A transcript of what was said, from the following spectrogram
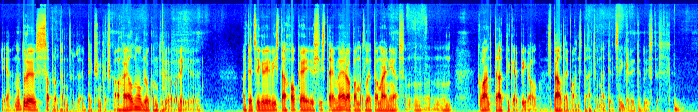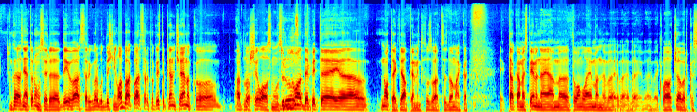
bija. Nu, tur jau saprotam, tur teiksim, tas kā HL nobruka, un tur jau arī, attiecīgi, arī viss tā hokeja sistēma Eiropā mazliet pamainījās. Un, un, un kvantitāte tikai pieauga. Spēlētāja kvantitāte un, attiecīgi, arī tas viss. Kādā ziņā tur mums ir uh, divi vārdsargi, varbūt bišķiņi labāk vārdsargi par Kristapā Janičēnu, ko ar to Šilovs mums Drūz. nodebitēja. Noteikti jāpiemina tas uzvārds. Es domāju, ka tā kā mēs pieminējām uh, Tomu Lēmanu vai, vai, vai, vai, vai Klaudu Čavaru, kas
